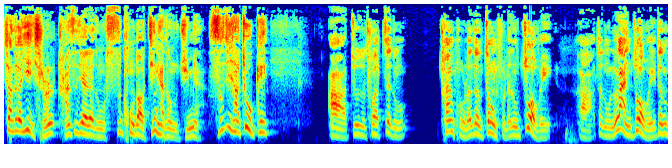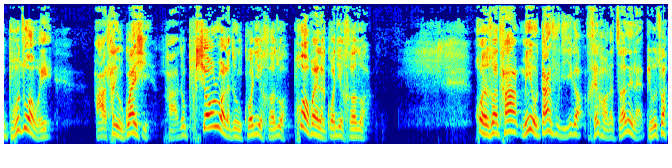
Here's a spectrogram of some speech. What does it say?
像这个疫情，全世界这种失控到今天这种局面，实际上就跟啊，就是说这种。川普的这种政府的这种作为啊，这种烂作为，这种不作为啊，它有关系啊，就削弱了这种国际合作，破坏了国际合作，或者说他没有担负起一个很好的责任来。比如说，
